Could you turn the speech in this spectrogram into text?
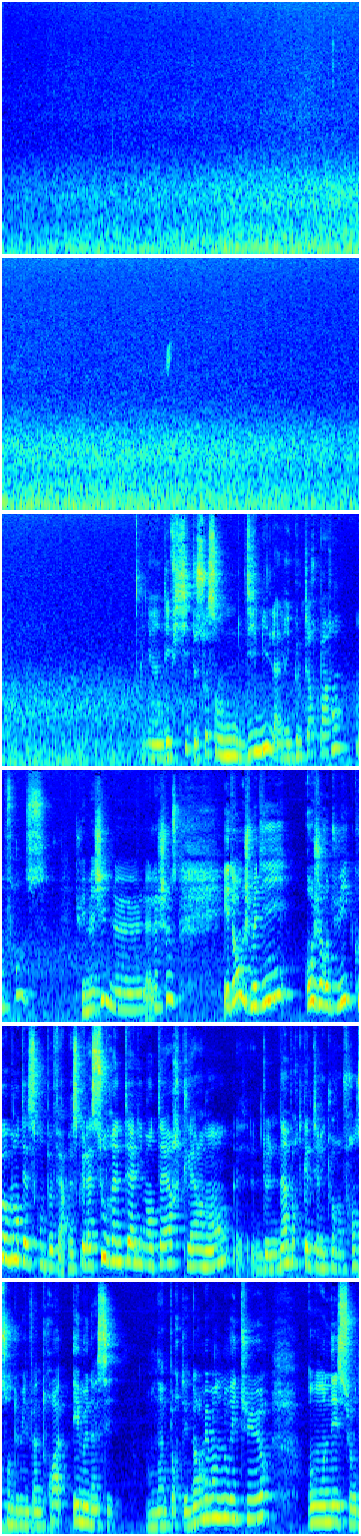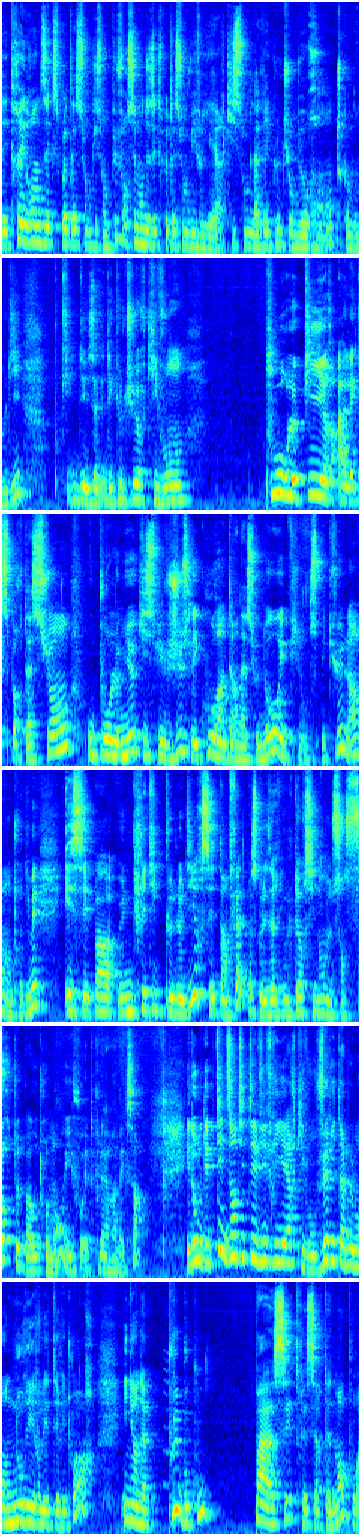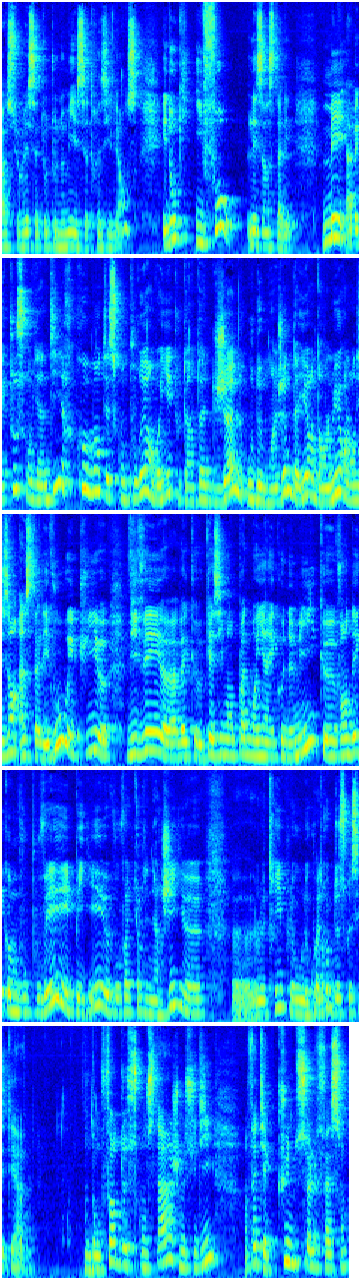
Il y a un de 70 000 agriculteurs par an en France. Tu imagines la chose? Et donc je me dis, aujourd'hui, comment est-ce qu'on peut faire? Parce que la souveraineté alimentaire, clairement, de n'importe quel territoire en France en 2023 est menacée. On importe énormément de nourriture, on est sur des très grandes exploitations qui sont plus forcément des exploitations vivrières, qui sont de l'agriculture de rente, comme on dit, des cultures qui vont pour le pire à l'exportation ou pour le mieux qui suivent juste les cours internationaux et puis on spécule hein, entre guillemets. Et c'est pas une critique que de le dire c'est un fait parce que les agriculteurs sinon ne s'en sortent pas autrement il faut être clair avec ça. Et donc des petites entités vivrières qui vont véritablement nourrir les territoires il n'y en a plus beaucoup pas assez très certainement pour assurer cette autonomie et cette résilience. Et donc il faut les installer. Mais avec tout ce qu'on vient de dire, comment est-ce qu'on pourrait envoyer tout un tas de jeunes, ou de moins jeunes d'ailleurs, dans le mur en leur disant installez-vous et puis euh, vivez euh, avec euh, quasiment pas de moyens économiques, vendez comme vous pouvez et payez vos factures d'énergie le triple ou le quadruple de ce que c'était avant. Donc forte de ce constat, je me suis dit, en fait, il n'y a qu'une seule façon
